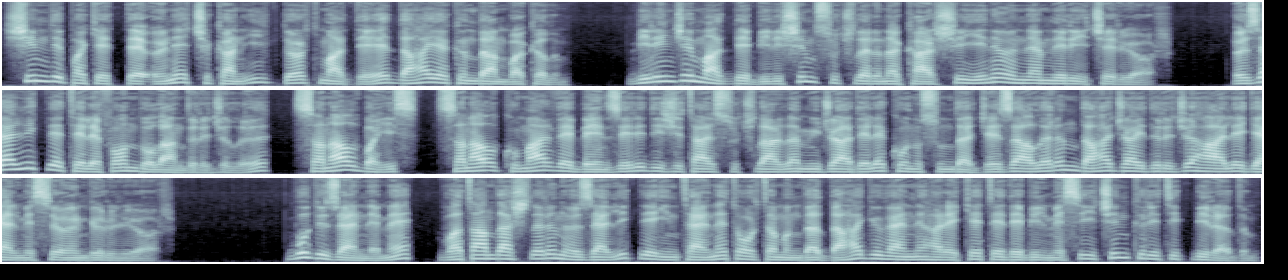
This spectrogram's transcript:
Şimdi pakette öne çıkan ilk dört maddeye daha yakından bakalım. Birinci madde bilişim suçlarına karşı yeni önlemleri içeriyor. Özellikle telefon dolandırıcılığı, sanal bahis, sanal kumar ve benzeri dijital suçlarla mücadele konusunda cezaların daha caydırıcı hale gelmesi öngörülüyor. Bu düzenleme, vatandaşların özellikle internet ortamında daha güvenli hareket edebilmesi için kritik bir adım.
